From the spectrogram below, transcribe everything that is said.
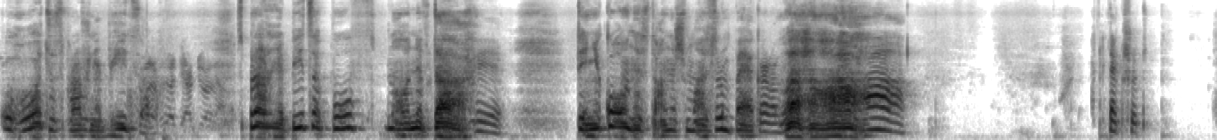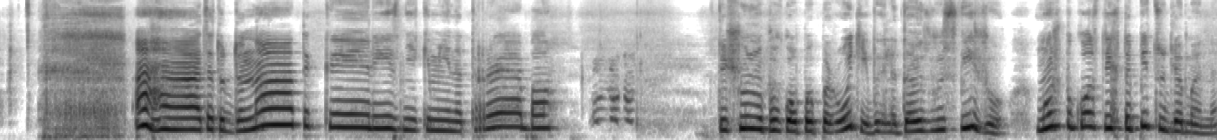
Ого, це справжня піца. Справжня піца повного невдаги. Ти ніколи не станеш майстром пекаря. Га-га-га-га. Так, що тут? Ага, це тут донатики різні, які мені не треба. Ти щойно поклав папероті виглядає дуже свіжо. Можеш покласти їх на піцу для мене?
